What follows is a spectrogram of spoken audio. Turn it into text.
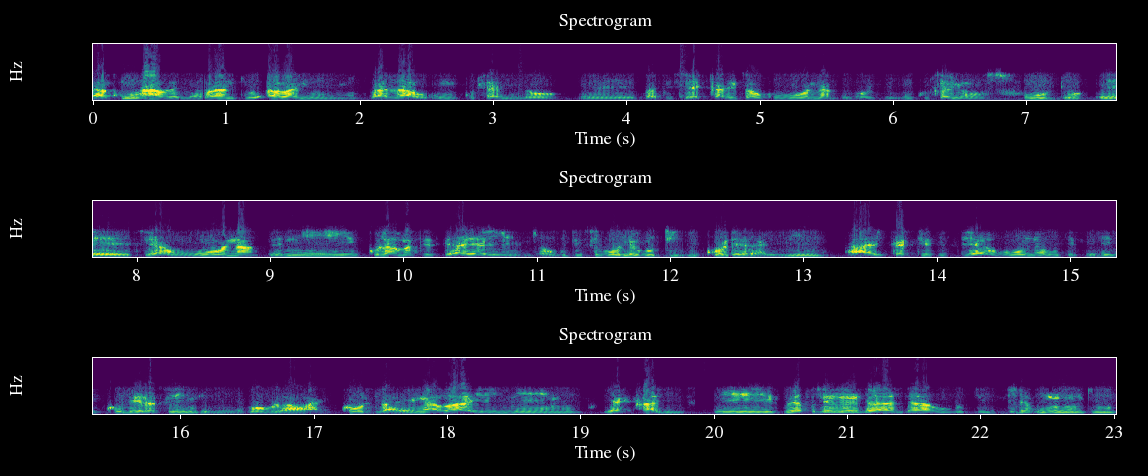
akungabe labantu abaningi balawo umkhuhlane lowo eh but siyaqalisa ukubona because umkhuhlane wesihudo eh siyawubona then kulama test ayayenzwa ukuthi sibone ukuthi icholera yini hayi khathesi siyabona ukuthi vele ikholera seyingenile kobulawayo kodwa ingabayo iningi iyaqhalisa um eh, kuyahlekekala ukuthi vele umuntu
